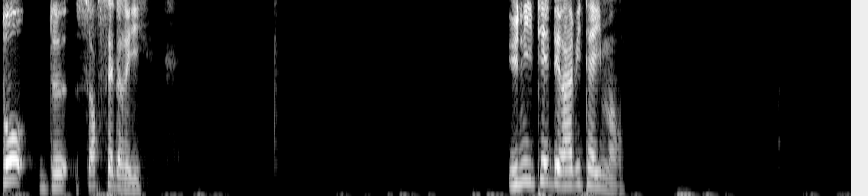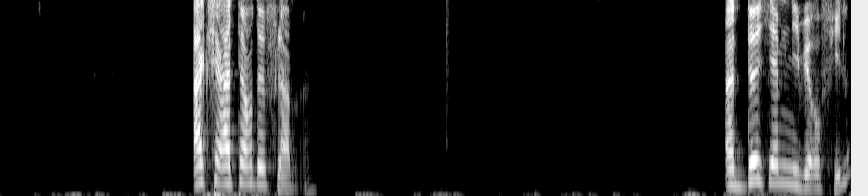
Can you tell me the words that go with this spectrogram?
Pot de sorcellerie. Unité de ravitaillement. Accélérateur de flamme. Un deuxième nivérophile,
